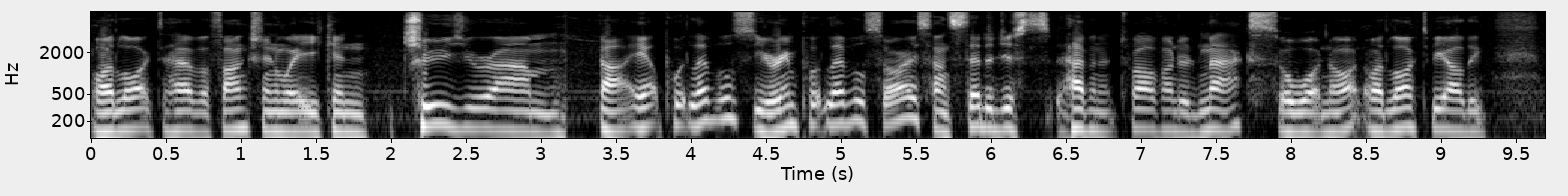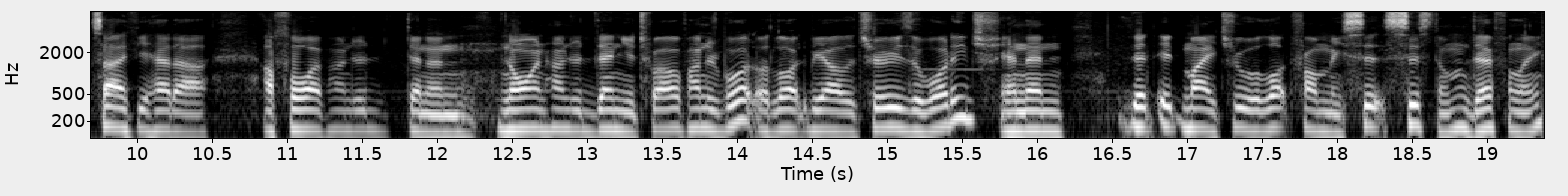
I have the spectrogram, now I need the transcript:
I'd like to have a function where you can choose your um, uh, output levels, your input levels, sorry. So instead of just having it 1200 max or whatnot, I'd like to be able to, say if you had a, a 500, then a 900, then your 1200 watt, I'd like to be able to choose the wattage and then it, it may chew a lot from my system, definitely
